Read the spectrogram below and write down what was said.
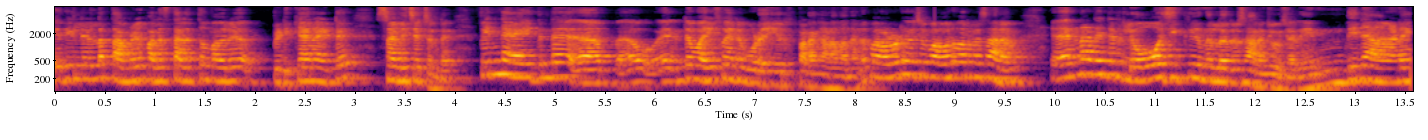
രീതിയിലുള്ള തമിഴ് പല സ്ഥലത്തും അവർ പിടിക്കാനായിട്ട് ശ്രമിച്ചിട്ടുണ്ട്. പിന്നെ ഇതിന്റെ എന്റെ വൈഫ് എന്റെ കൂടെ ഈ ഒരു പടം കാണാൻ വന്നിട്ടുണ്ട്. അപ്പൊ അവളോട് ചോദിച്ചപ്പോ അവൾ പറഞ്ഞ സാധനം എന്നാ അതിന്റെ ഒരു ലോജിക്ക് എന്നുള്ള ഒരു സാധനം ചോദിച്ചത്. എന്തിനാണ്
